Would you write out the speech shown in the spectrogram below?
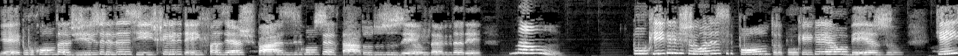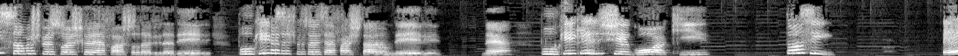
e aí por conta disso ele decide que ele tem que fazer as pazes e consertar todos os erros da vida dele. Não! Por que, que ele chegou nesse ponto? Por que, que ele é obeso? Quem são as pessoas que ele afastou da vida dele? Por que, que essas pessoas se afastaram dele? Né? Por que, que ele chegou aqui? Então, assim, é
